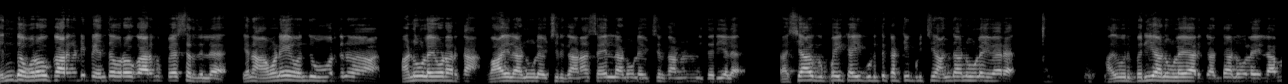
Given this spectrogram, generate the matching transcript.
எந்த உறவுக்காரங்கிட்ட இப்ப எந்த உறவுக்காரங்க பேசுறது இல்ல ஏன்னா அவனே வந்து ஒவ்வொருத்தனும் அணுவுலையோட இருக்கான். வாயில அணுவுலை வச்சிருக்கானா செயல்ல அணுவுலை வச்சிருக்கானு தெரியல. ரஷ்யாவுக்கு போய் கை கொடுத்து கட்டி பிடிச்சி அந்த அணுவுலை வேற. அது ஒரு பெரிய அணுவுலையா இருக்கு. அந்த அணுவுலை இல்லாம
